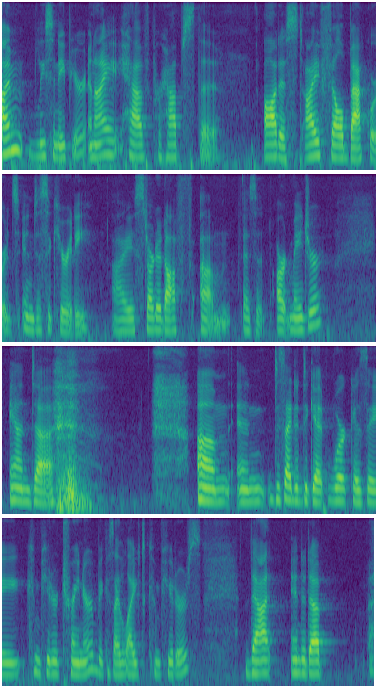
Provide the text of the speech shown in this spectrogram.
I'm Lisa Napier, and I have perhaps the oddest. I fell backwards into security. I started off um, as an art major, and uh, um, and decided to get work as a computer trainer because I liked computers. That ended up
